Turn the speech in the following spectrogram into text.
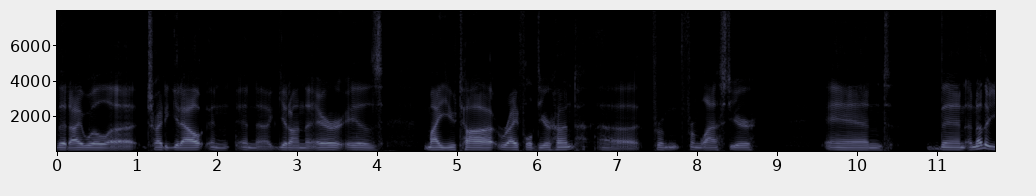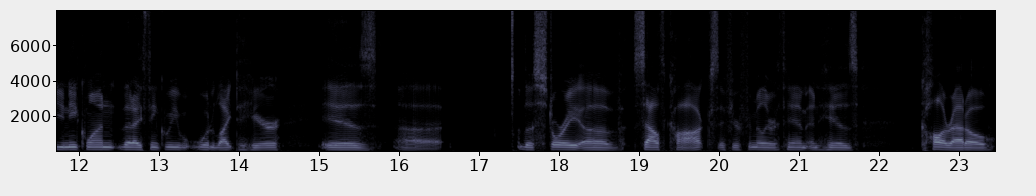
that I will uh, try to get out and and uh, get on the air is my Utah rifle deer hunt uh, from from last year, and then another unique one that I think we would like to hear is uh, the story of South Cox, if you're familiar with him, and his Colorado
